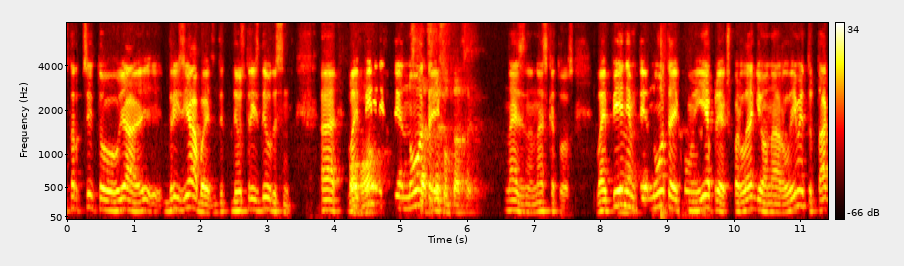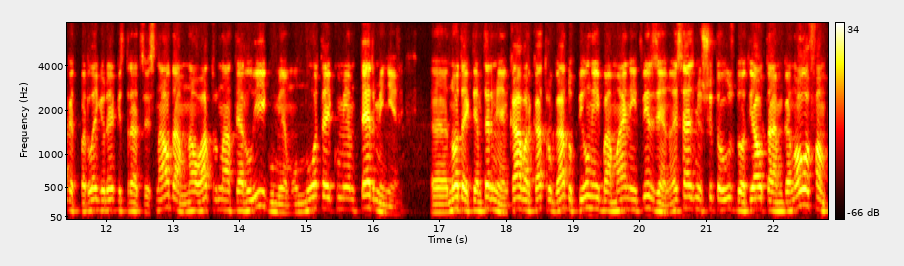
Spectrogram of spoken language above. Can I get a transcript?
starp citu, jā, drīz jābeidz, 23, 20. Vai pieņemtie noteikti? Nezinu, neskatos. Vai pieņemtie noteikumi iepriekš par legionāru limitu, tagad par leģu reģistrācijas naudām nav atrunāti ar līgumiem un noteikumiem termiņiem? Noteiktiem termiņiem, kā var katru gadu pilnībā mainīt virzienu. Es aizmirsu šo uzdot jautājumu gan Olafam,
